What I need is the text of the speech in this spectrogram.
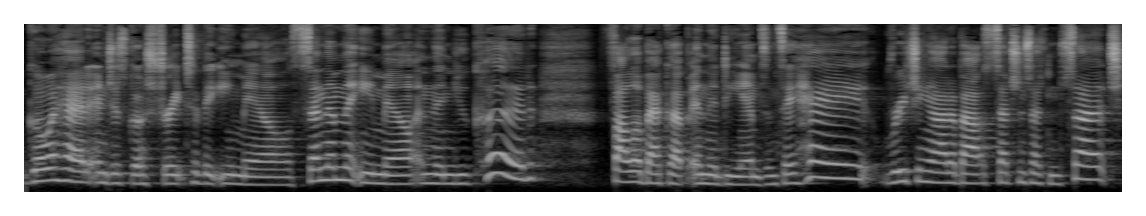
go ahead and just go straight to the email, send them the email, and then you could follow back up in the DMs and say, hey, reaching out about such and such and such.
